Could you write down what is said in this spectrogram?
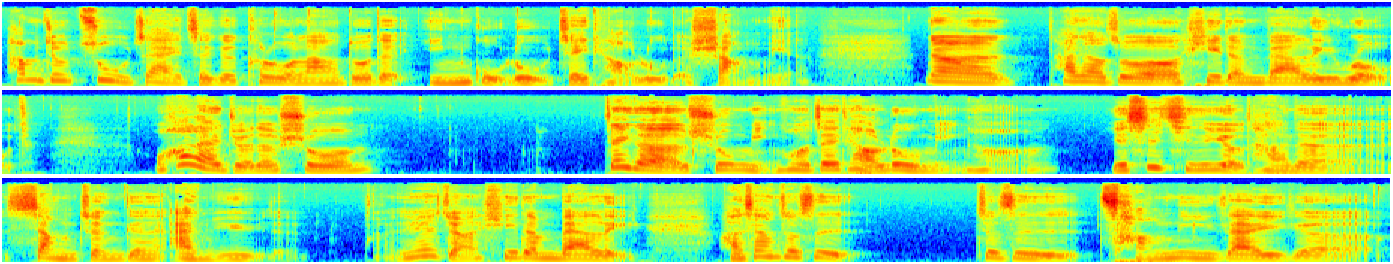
他们就住在这个科罗拉多的银谷路这条路的上面。那它叫做 Hidden Valley Road。我后来觉得说，这个书名或这条路名哈，也是其实有它的象征跟暗喻的啊。因为讲 Hidden Valley，好像就是就是藏匿在一个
